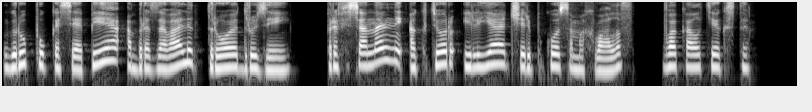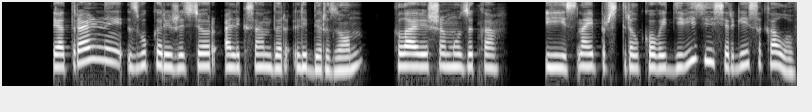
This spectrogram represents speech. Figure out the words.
группу «Кассиопея» образовали трое друзей. Профессиональный актер Илья Черепко-Самохвалов, вокал тексты. Театральный звукорежиссер Александр Либерзон, клавиша музыка. И снайпер стрелковой дивизии Сергей Соколов,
